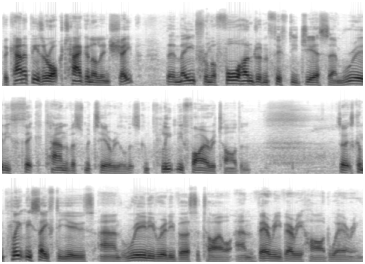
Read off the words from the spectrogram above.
The canopies are octagonal in shape. They're made from a 450 GSM, really thick canvas material that's completely fire retardant. So it's completely safe to use and really, really versatile and very, very hard wearing.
